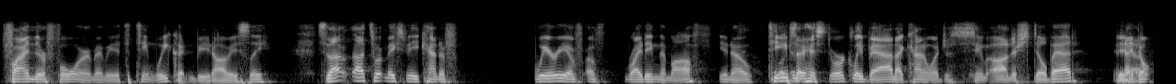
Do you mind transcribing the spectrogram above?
find their form. I mean, it's a team we couldn't beat, obviously. So that that's what makes me kind of wary of, of writing them off. You know, teams that are historically bad, I kind of want to just assume, oh, they're still bad, and I don't.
